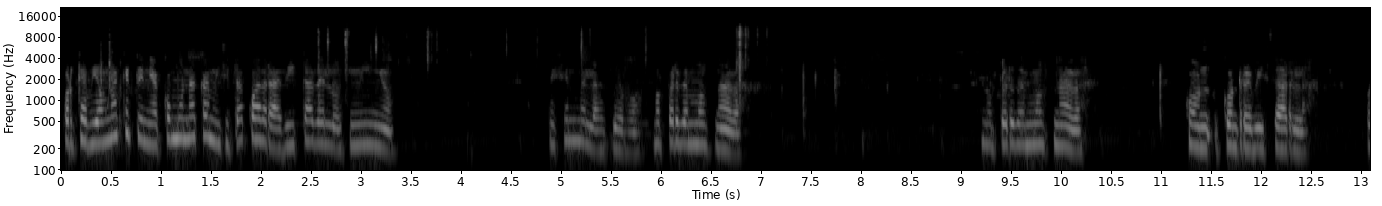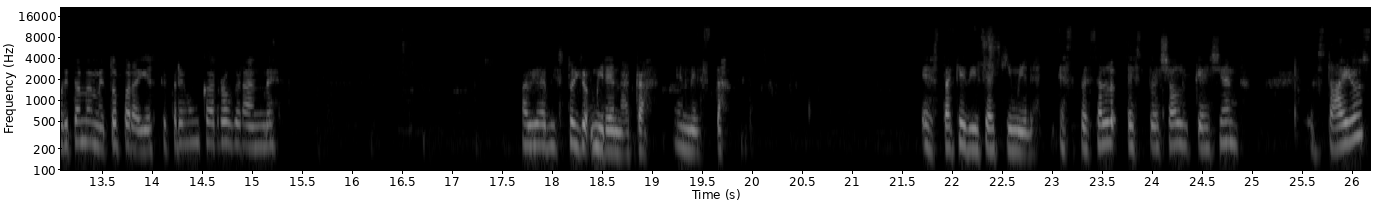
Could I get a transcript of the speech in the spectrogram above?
Porque había una que tenía como una camisita cuadradita de los niños. Déjenme las llevo. No perdemos nada. No perdemos nada con, con revisarla. Ahorita me meto para ahí, es que traigo un carro grande. Había visto yo, miren acá, en esta. Esta que dice aquí, miren, Special, special Occasion Styles.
